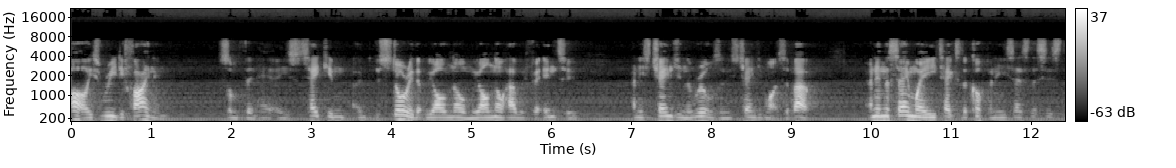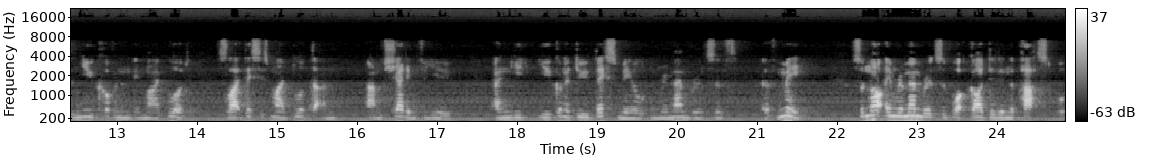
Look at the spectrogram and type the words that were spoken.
oh, he's redefining something here. He's taking a, story that we all know and we all know how we fit into, and he's changing the rules and he's changing what it's about. And in the same way, he takes the cup and he says, This is the new covenant in my blood. It's like, This is my blood that I'm, I'm shedding for you. And you, you're going to do this meal in remembrance of, of me. So, not in remembrance of what God did in the past, but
